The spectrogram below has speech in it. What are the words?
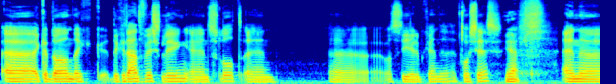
eh, ik heb dan denk ik de gedaanteverwisseling en slot en wat is die hele bekende? Het proces. Ja. En eh,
